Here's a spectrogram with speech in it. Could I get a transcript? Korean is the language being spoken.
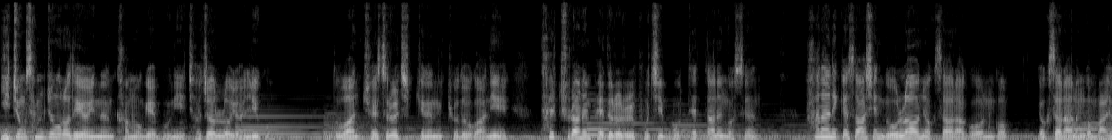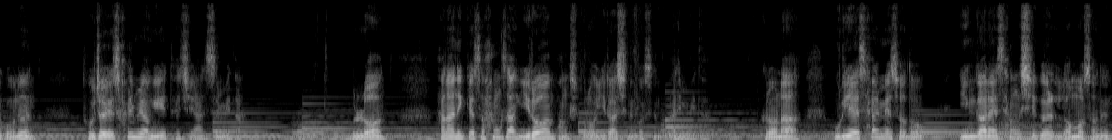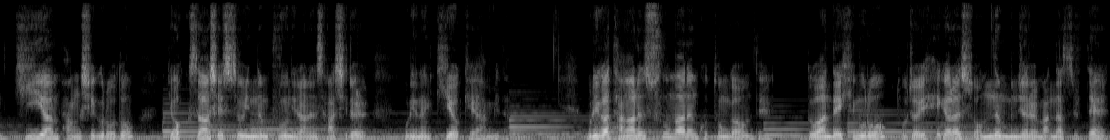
이중 삼중으로 되어 있는 감옥의 문이 저절로 열리고 또한 죄수를 지키는 교도관이 탈출하는 베드로를 보지 못했다는 것은 하나님께서 하신 놀라운 역사라고 하는 것, 역사라는 것 말고는 도저히 설명이 되지 않습니다. 물론 하나님께서 항상 이러한 방식으로 일하시는 것은 아닙니다. 그러나 우리의 삶에서도 인간의 상식을 넘어서는 기이한 방식으로도 역사하실 수 있는 분이라는 사실을 우리는 기억해야 합니다. 우리가 당하는 수많은 고통 가운데 또한 내 힘으로 도저히 해결할 수 없는 문제를 만났을 때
